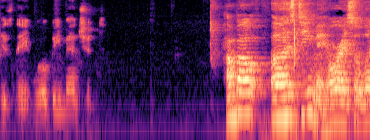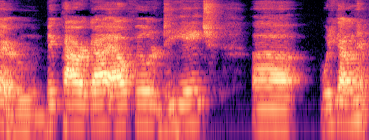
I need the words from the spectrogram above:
his name will be mentioned. How about uh, his teammate Jorge Soler, who big power guy, outfielder, DH? Uh, what do you got on him?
